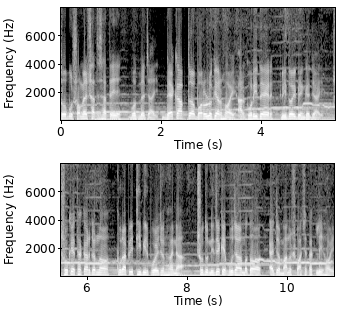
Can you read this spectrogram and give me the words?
তবু সময়ের সাথে সাথে বদলে যায়। ব্যাকআপ তো বড় লোকের হয়, আর গরিবের হৃদয় ভেঙে যায়। সুখে থাকার জন্য পুরা পৃথিবীর প্রয়োজন হয় না, শুধু নিজেকে বোঝার মতো একজন মানুষ পাশে থাকলেই হয়।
